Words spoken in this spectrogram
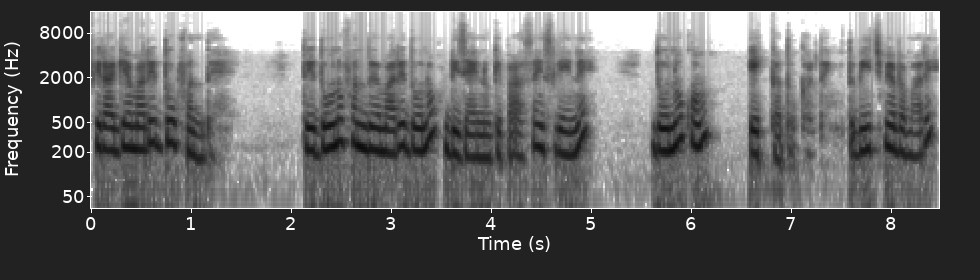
फिर आगे हमारे दो फंदे हैं। तो ये दोनों फंदे हमारे दोनों डिजाइनों के पास हैं, इसलिए इन्हें दोनों को हम एक का दो कर देंगे। तो बीच में अब हमारे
